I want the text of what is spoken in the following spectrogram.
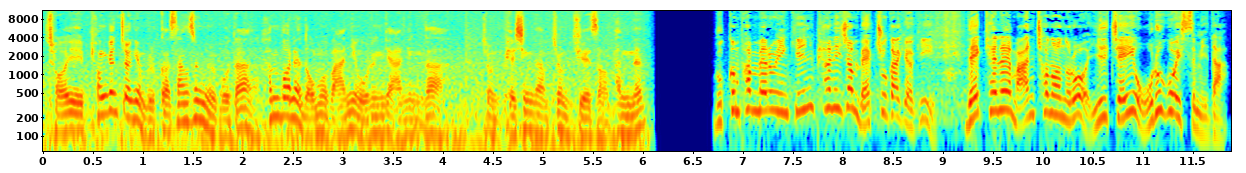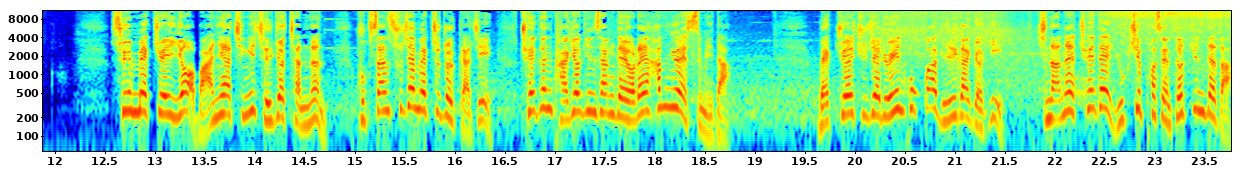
저희 평균적인 물가 상승률보다 한 번에 너무 많이 오른 게 아닌가 좀 배신감 좀 뒤에서 받는 묶음 판매로 인기인 편의점 맥주 가격이 4캔에 11,000원으로 일제히 오르고 있습니다. 수입 맥주에 이어 마니아층이 즐겨 찾는 국산 수제 맥주들까지 최근 가격 인상 대열에 합류했습니다. 맥주의 주재료인 혹과 밀 가격이 지난해 최대 60%뛴 데다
